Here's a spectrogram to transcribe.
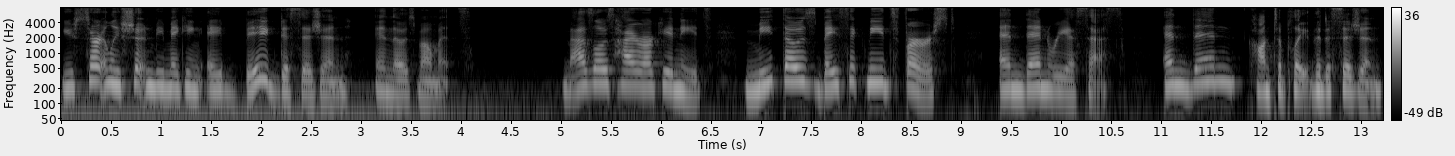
you certainly shouldn't be making a big decision in those moments. Maslow's hierarchy of needs meet those basic needs first and then reassess and then contemplate the decision.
